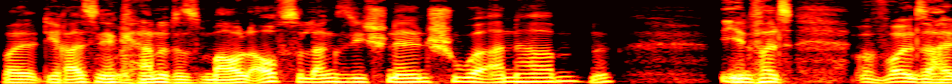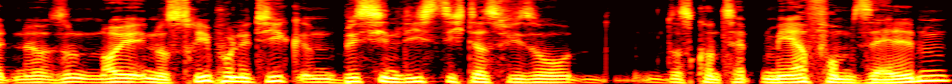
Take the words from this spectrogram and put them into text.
weil die reißen ja gerne das Maul auf, solange sie die schnellen Schuhe anhaben. Ne? Jedenfalls wollen sie halt eine, so eine neue Industriepolitik. Ein bisschen liest sich das wie so das Konzept mehr vom selben.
